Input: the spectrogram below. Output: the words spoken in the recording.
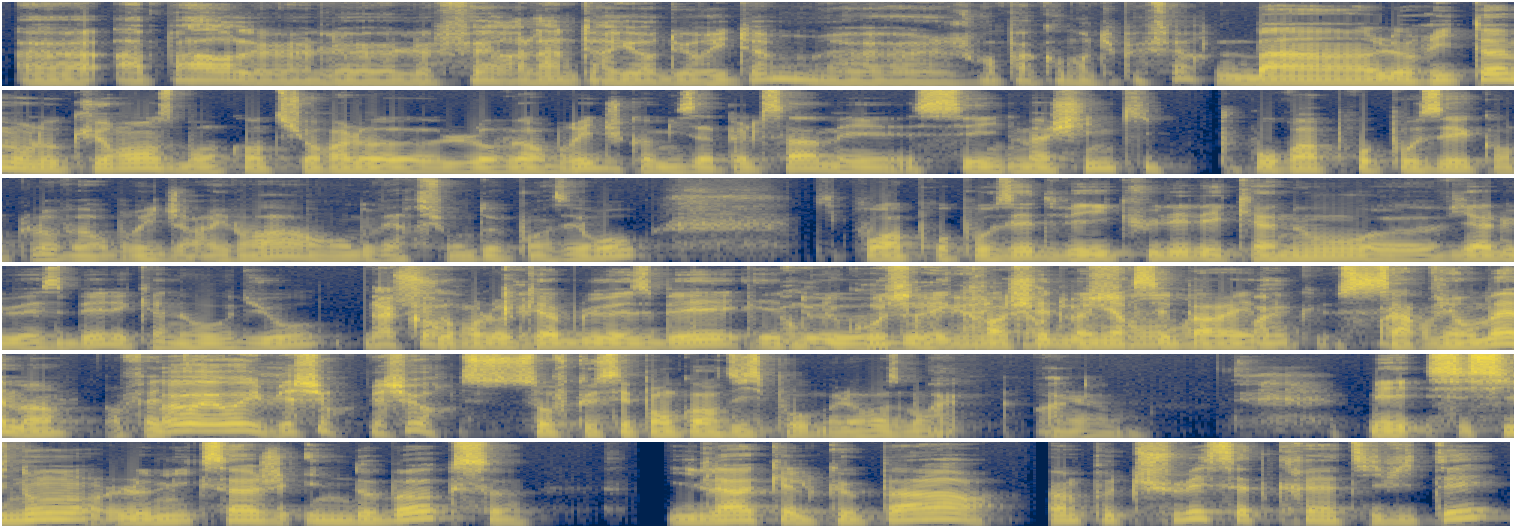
euh, à part le, le- le faire à l'intérieur du rythme, euh, je vois pas comment tu peux faire. Ben, le Rhythm, en l'occurrence, bon, quand il y aura l'Overbridge, comme ils appellent ça, mais c'est une machine qui pourra proposer, quand l'Overbridge arrivera, en version 2.0, qui pourra proposer de véhiculer les canaux euh, via l'USB, les canaux audio, sur le câble USB et Donc, de, coup, les cracher de manière son, séparée. ouais, Donc, ça revient au même, hein, en fait. Oui, oui, oui, bien sûr, bien sûr. Sauf que c'est pas encore dispo, malheureusement. Mais, euh, Mais si- sinon, le mixage in the box, il a quelque part un peu tué cette créativité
